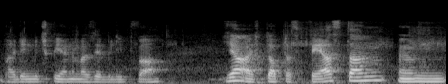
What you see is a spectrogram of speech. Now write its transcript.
bei den Mitspielern immer sehr beliebt war. Ja, ich glaube, das wär's dann. Ähm,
